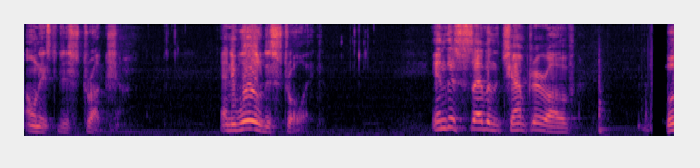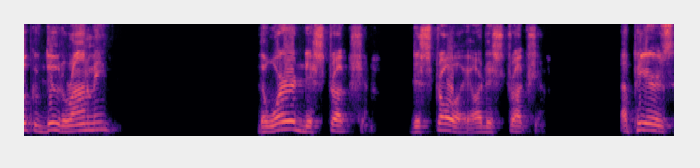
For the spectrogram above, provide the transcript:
on its destruction. And He will destroy it. In this seventh chapter of book of Deuteronomy, the word destruction, destroy or destruction, appears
